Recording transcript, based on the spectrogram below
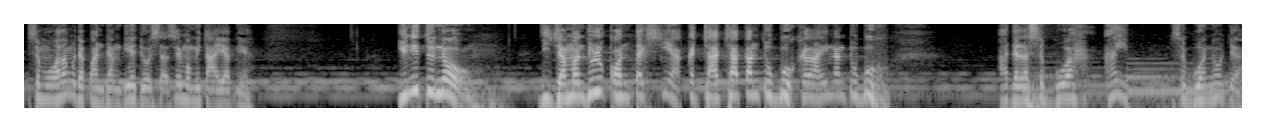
semua orang udah pandang dia dosa. Saya mau minta ayatnya. You need to know, di zaman dulu konteksnya, kecacatan tubuh, kelainan tubuh, adalah sebuah aib, sebuah noda.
